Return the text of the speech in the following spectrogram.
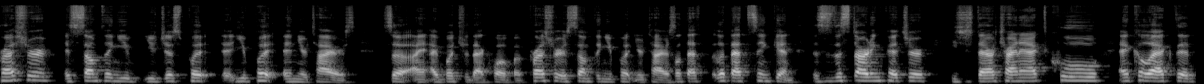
"Pressure is something you you just put you put in your tires." So I, I, butchered that quote, but pressure is something you put in your tires. Let that let that sink in. This is the starting pitcher. He's just there trying to act cool and collected.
